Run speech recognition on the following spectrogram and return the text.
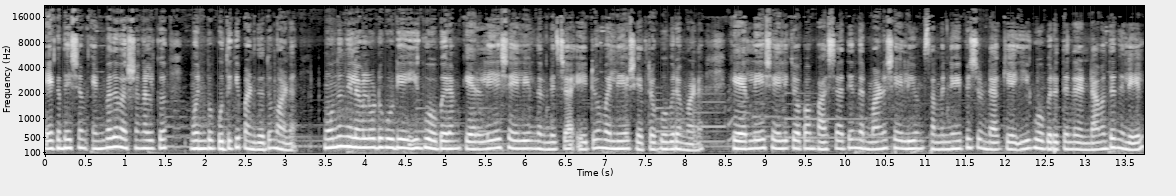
ഏകദേശം എൺപത് വർഷങ്ങൾക്ക് മുൻപ് പുതുക്കി പണിതതുമാണ്. മൂന്ന് നിലകളോടുകൂടിയ ഈ ഗോപുരം കേരളീയ ശൈലിയിൽ നിർമ്മിച്ച ഏറ്റവും വലിയ ക്ഷേത്രഗോപുരമാണ്. കേരളീയ ശൈലിക്കൊപ്പം പാശ്ചാത്യ നിർമ്മാണ ശൈലിയും സമന്വയിപ്പിച്ചുണ്ടാക്കിയ ഈ ഗോപുരത്തിന്റെ രണ്ടാമത്തെ നിലയിൽ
